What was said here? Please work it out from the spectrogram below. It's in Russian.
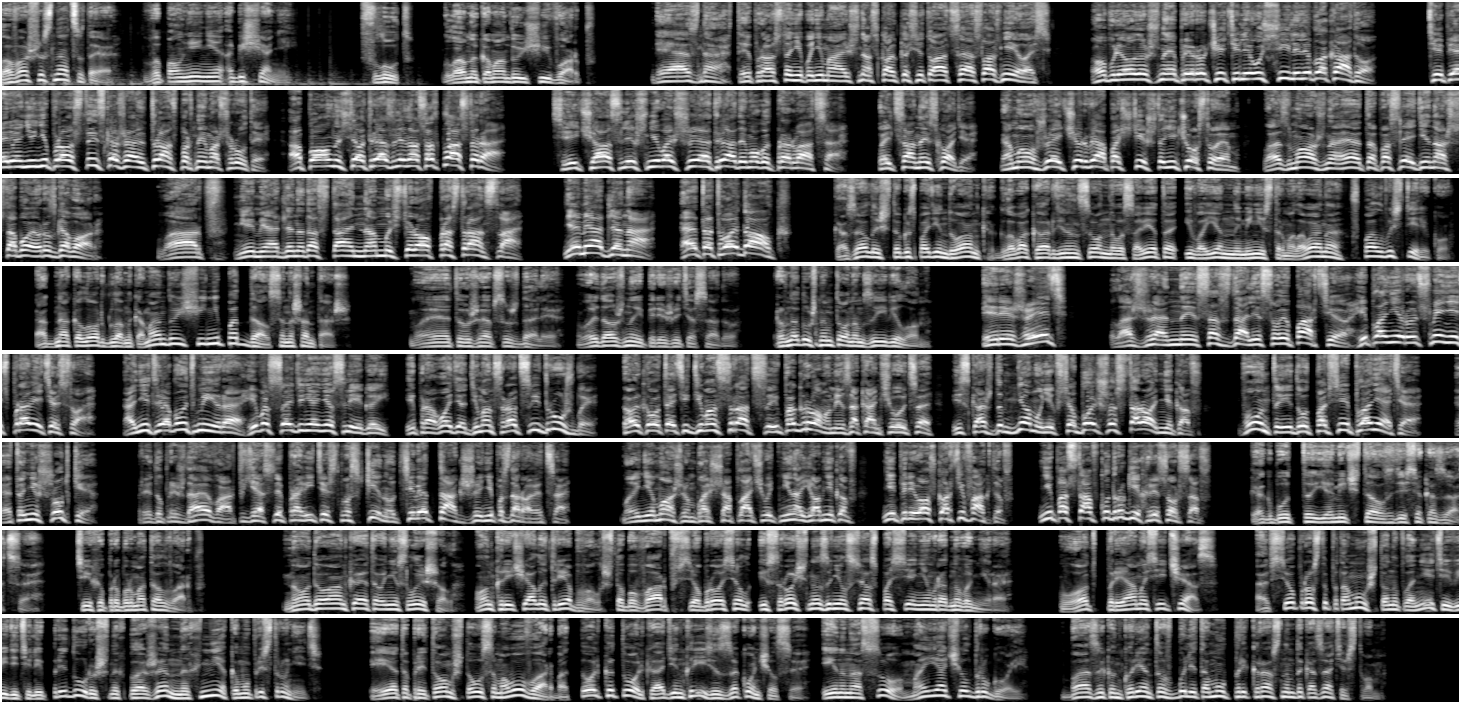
Глава 16. Выполнение обещаний. Флут. Главнокомандующий Варп. «Бездна, ты просто не понимаешь, насколько ситуация осложнилась. Ублюдочные приручители усилили блокаду. Теперь они не просто искажают транспортные маршруты, а полностью отрезали нас от кластера. Сейчас лишь небольшие отряды могут прорваться. Пыльца на исходе. А мы уже червя почти что не чувствуем. Возможно, это последний наш с тобой разговор. Варп, немедленно достань нам мастеров пространства. Немедленно! Это твой долг!» Казалось, что господин Дуанг, глава координационного совета и военный министр Малавана, впал в истерику. Однако лорд-главнокомандующий не поддался на шантаж. «Мы это уже обсуждали. Вы должны пережить осаду», — равнодушным тоном заявил он. «Пережить? Блаженные создали свою партию и планируют сменить правительство. Они требуют мира и воссоединения с Лигой и проводят демонстрации дружбы. Только вот эти демонстрации погромами заканчиваются, и с каждым днем у них все больше сторонников. Бунты идут по всей планете. Это не шутки. Предупреждаю, Варп, если правительство скинут, тебе также не поздоровится. Мы не можем больше оплачивать ни наемников, ни перевозку артефактов, ни поставку других ресурсов». «Как будто я мечтал здесь оказаться», — тихо пробормотал Варп. Но Дуанка этого не слышал. Он кричал и требовал, чтобы Варп все бросил и срочно занялся спасением родного мира. Вот прямо сейчас. А все просто потому, что на планете, видите ли, придурочных блаженных некому приструнить. И это при том, что у самого Варба только-только один кризис закончился, и на носу маячил другой. Базы конкурентов были тому прекрасным доказательством.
